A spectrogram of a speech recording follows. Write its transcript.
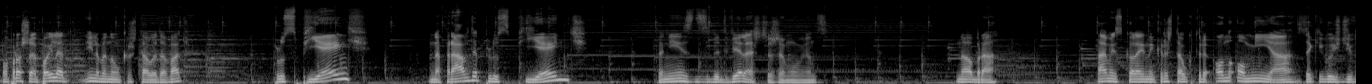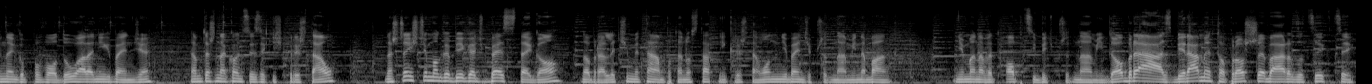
Poproszę, po ile, ile będą kryształy dawać? Plus 5? Naprawdę? Plus 5? To nie jest zbyt wiele, szczerze mówiąc. Dobra. Tam jest kolejny kryształ, który on omija z jakiegoś dziwnego powodu, ale niech będzie. Tam też na końcu jest jakiś kryształ. Na szczęście mogę biegać bez tego. Dobra, lecimy tam po ten ostatni kryształ. On nie będzie przed nami na bank. Nie ma nawet opcji być przed nami. Dobra, zbieramy to, proszę bardzo. Cyk, cyk.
